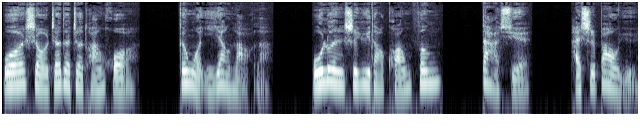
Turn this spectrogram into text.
我守着的这团火，跟我一样老了。无论是遇到狂风、大雪，还是暴雨。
